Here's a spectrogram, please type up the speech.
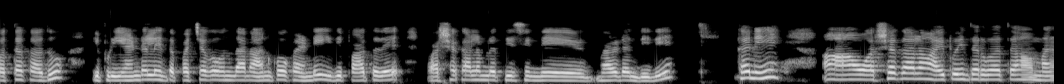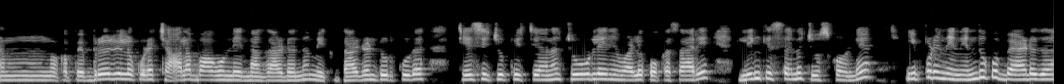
కొత్త కాదు. ఇప్పుడు ఈ ఎండలో ఇంత పచ్చగా ఉందా అని అనుకోకండి. ఇది పాతదే. వర్షాకాలంలో తీసింది గార్డెన్ ఇది. కానీ ఆ వర్షాకాలం అయిపోయిన తర్వాత మనం ఒక ఫిబ్రవరిలో కూడా చాలా బాగుండేది నా గార్డెన్. మీకు గార్డెన్ టూర్ కూడా చేసి చూపించాను. చూడలేని వాళ్ళకి ఒకసారి లింక్ ఇస్తాను చూసుకోండి. ఇప్పుడు నేను ఎందుకు బ్యాడ్గా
